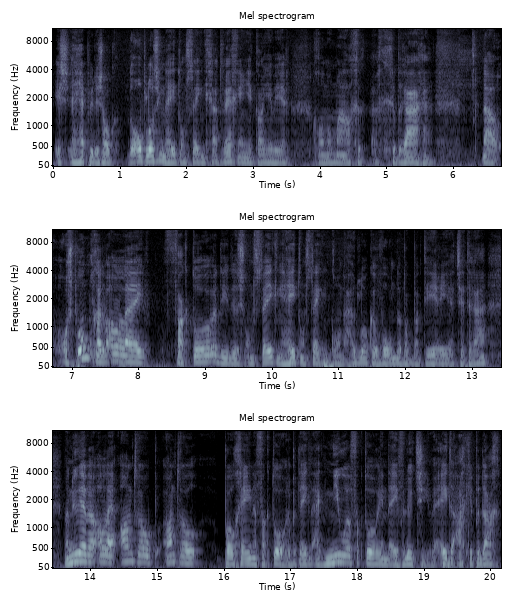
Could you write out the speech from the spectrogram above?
Is, heb je dus ook de oplossing, de hete ontsteking gaat weg en je kan je weer gewoon normaal gedragen. Nou, oorspronkelijk hadden we allerlei factoren die dus ontsteking, heet ontsteking konden uitlokken, wonden, bacteriën, etc. Maar nu hebben we allerlei antropogene factoren. Dat betekent eigenlijk nieuwe factoren in de evolutie. We eten acht keer per dag,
